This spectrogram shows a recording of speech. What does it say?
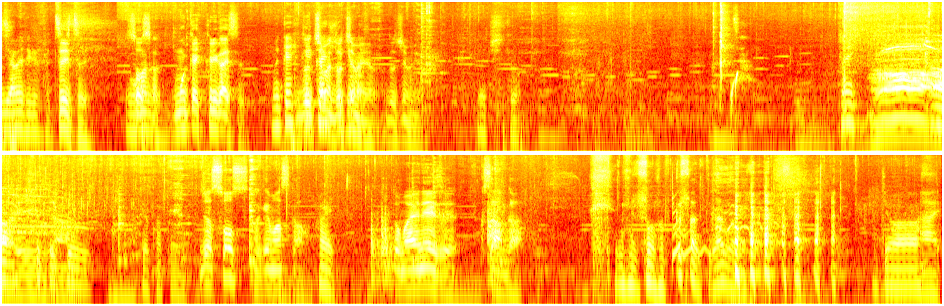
てやめてください。ついつい。そうそうもう一回ひっくり返す。もう一回ひっくどっちもり返して。どっちもよどっちもよちょっと。はい。ああいいちょっとじゃん勢い強かったねじゃあソースかけますか。はい。とマヨネーズ福さんが。その福さんって何なんですかいきます。はい。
